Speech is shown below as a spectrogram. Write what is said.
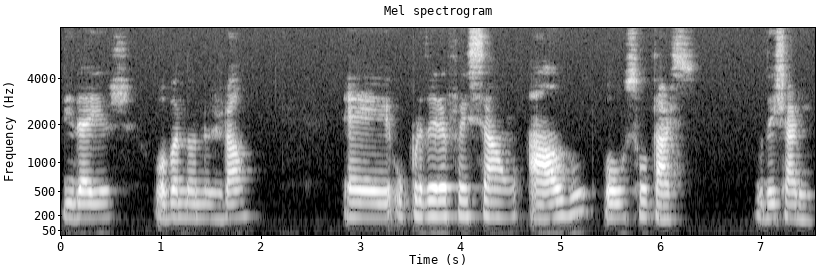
de ideias, o abandono no geral, é o perder afeição a algo ou soltar-se, o deixar ir.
